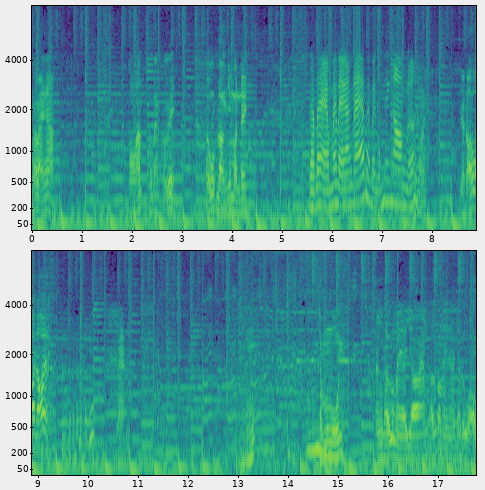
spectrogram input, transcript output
mấy bạn nha ngon lắm các bạn thử đi thử một lần như mình đi Là bạn mấy bạn ăn đá mấy bạn cũng thấy ngon nữa. đúng rồi giờ đói quá đói nè ừ. chấm muối Ăn thử con này là giờ ăn thử con này nè cho đủ bộ.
